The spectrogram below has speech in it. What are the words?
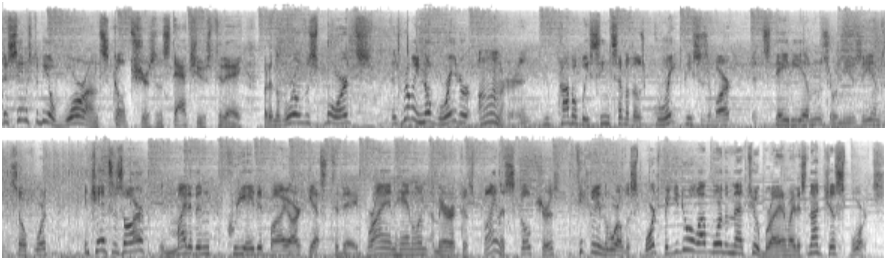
There seems to be a war on sculptures and statues today, but in the world of sports, there's really no greater honor. And you've probably seen some of those great pieces of art at stadiums or museums and so forth. And chances are it might have been created by our guest today, Brian Hanlon, America's finest sculpturist, particularly in the world of sports. But you do a lot more than that too, Brian, right? It's not just sports.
